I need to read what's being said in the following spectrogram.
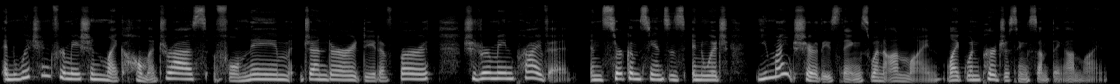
and which information, like home address, full name, gender, date of birth, should remain private, and circumstances in which you might share these things when online, like when purchasing something online.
